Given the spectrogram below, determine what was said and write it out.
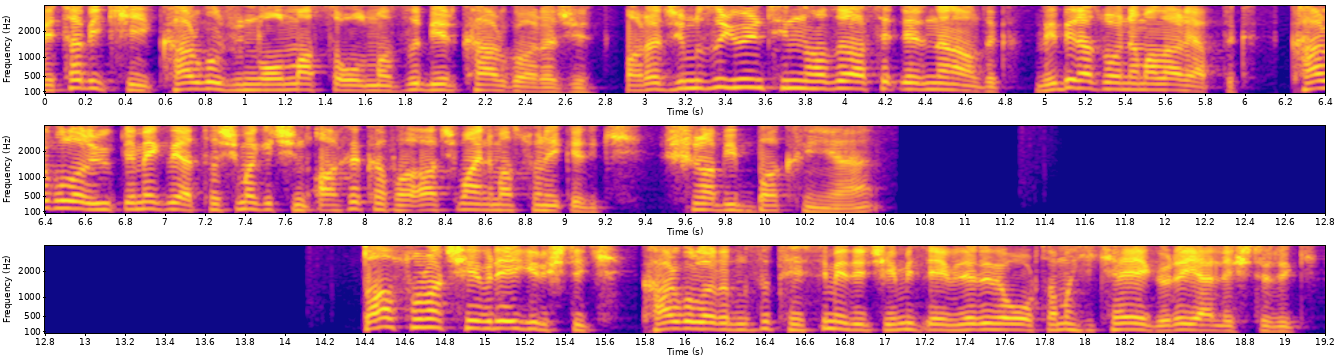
Ve tabii ki kargocunun olmazsa olmazı bir kargo aracı. Aracımızı Unity'nin hazır asetlerinden aldık ve biraz oynamalar yaptık. Kargoları yüklemek veya taşımak için arka kapağı açma animasyonu ekledik. Şuna bir bakın ya. Daha sonra çevreye giriştik. Kargolarımızı teslim edeceğimiz evleri ve ortamı hikayeye göre yerleştirdik.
